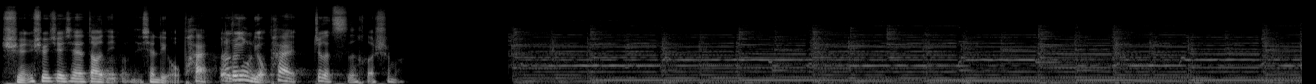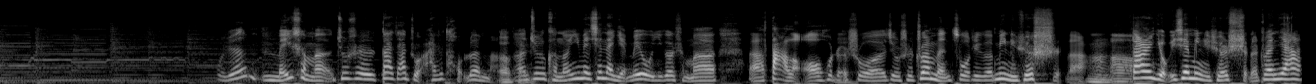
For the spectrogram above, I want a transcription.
玄学界现在到底有哪些流派？或者说用流派这个词合适吗？我觉得没什么，就是大家主要还是讨论嘛，啊、就是可能因为现在也没有一个什么呃大佬，或者说就是专门做这个命理学史的啊。当然有一些命理学史的专家，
